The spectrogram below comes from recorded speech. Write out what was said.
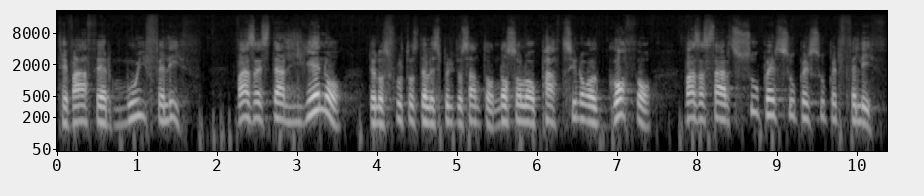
te va a hacer muy feliz. Vas a estar lleno de los frutos del Espíritu Santo, no solo paz, sino el gozo. Vas a estar súper, súper, súper feliz.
